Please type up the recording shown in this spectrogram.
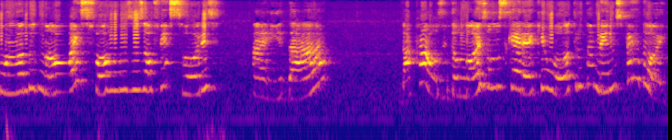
quando nós formos os ofensores aí da, da causa. Então, nós vamos querer que o outro também nos perdoe.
